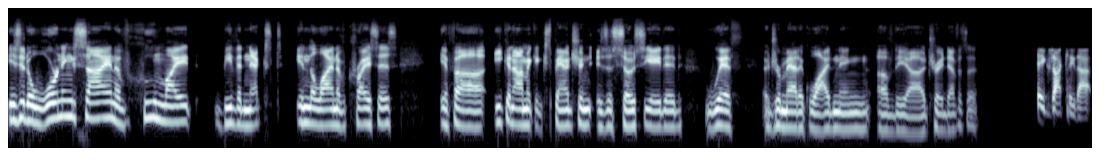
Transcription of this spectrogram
is it a warning sign of who might be the next in the line of crisis if uh, economic expansion is associated with a dramatic widening of the uh, trade deficit? Exactly that.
